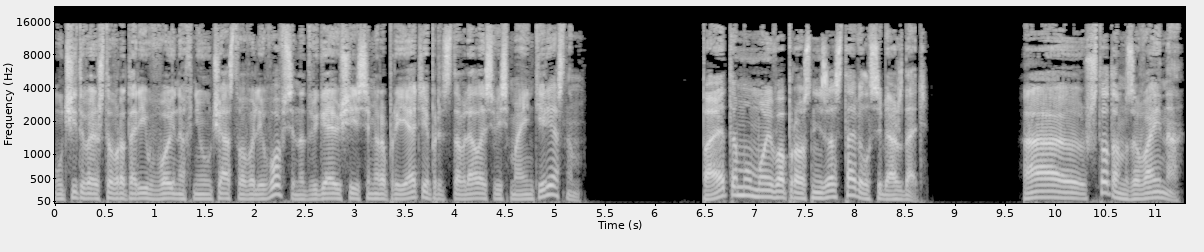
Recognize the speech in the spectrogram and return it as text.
Учитывая, что вратари в войнах не участвовали вовсе, надвигающееся мероприятие представлялось весьма интересным. Поэтому мой вопрос не заставил себя ждать. А что там за война?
